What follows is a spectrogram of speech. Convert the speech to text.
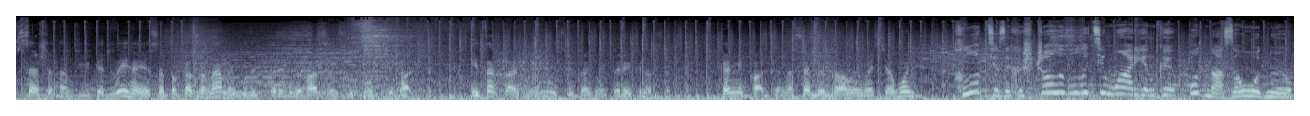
все, що там тільки двигається, поки за нами будуть передвигатися ці хлопці далі. І так кожну вулицю, кожен перекресток. Камікадзе на себе брали весь огонь. Хлопці захищали вулиці Мар'їнки одна за одною,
